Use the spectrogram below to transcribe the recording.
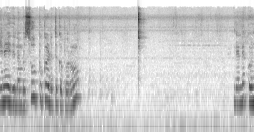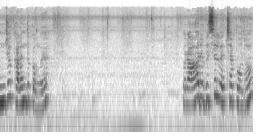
ஏன்னா இது நம்ம சூப்புக்கும் எடுத்துக்க போகிறோம் இதெல்லாம் கொஞ்சம் கலந்துக்கோங்க. ஒரு ஆறு விசில் வச்சா போதும்.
